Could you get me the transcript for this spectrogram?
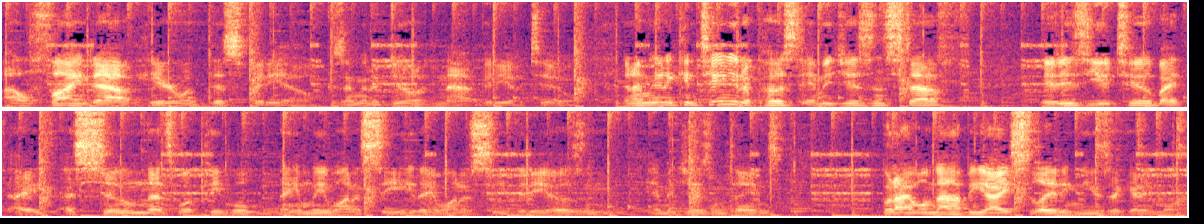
I'll find out here with this video because I'm going to do it in that video too. And I'm going to continue to post images and stuff. It is YouTube. I, I assume that's what people mainly want to see. They want to see videos and images and things. But I will not be isolating music anymore.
